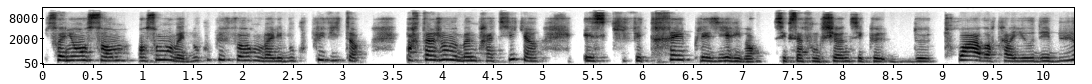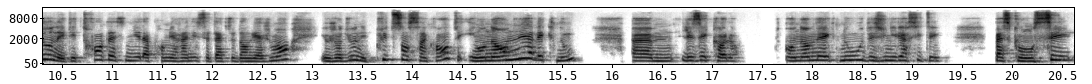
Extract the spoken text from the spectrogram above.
soignons ensemble. Ensemble, on va être beaucoup plus fort, on va aller beaucoup plus vite. Partageons nos bonnes pratiques. Et ce qui fait très plaisir, Yvan, c'est que ça fonctionne. C'est que de trois avoir travaillé au début, on a été 30 à signer la première année cet acte d'engagement. Et aujourd'hui, on est plus de 150. Et on a emmené avec nous euh, les écoles. On a emmené avec nous des universités parce qu'on sait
